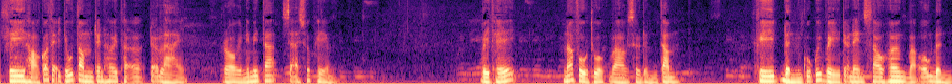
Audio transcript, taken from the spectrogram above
Khi họ có thể chú tâm trên hơi thở trở lại, rồi Nimitta sẽ xuất hiện. Vì thế, nó phụ thuộc vào sự định tâm khi định của quý vị trở nên sâu hơn và ổn định,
